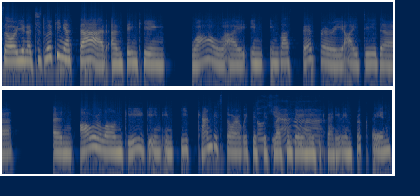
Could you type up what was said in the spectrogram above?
so, you know, just looking at that and thinking, wow, I in in last February I did a an hour-long gig in in Pete's Candy Store, which is Oh, this legendary music venue in Brooklyn.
